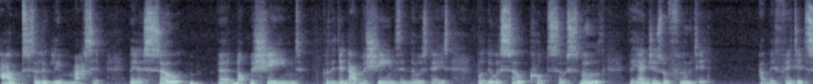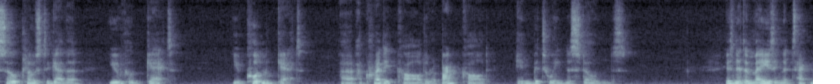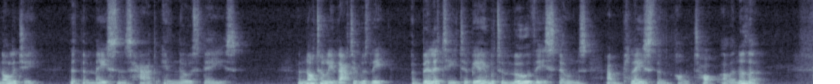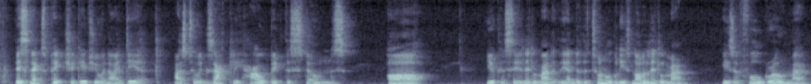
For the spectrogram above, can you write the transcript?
Absolutely massive. They are so, uh, not machined, because they didn't have machines in those days, but they were so cut so smooth, the edges were fluted, and they fitted so close together you could get, you couldn't get uh, a credit card or a bank card in between the stones. Isn't it amazing the technology that the masons had in those days? And not only that, it was the ability to be able to move these stones and place them on top of another. This next picture gives you an idea as to exactly how big the stones are. You can see a little man at the end of the tunnel, but he's not a little man. He's a full grown man.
